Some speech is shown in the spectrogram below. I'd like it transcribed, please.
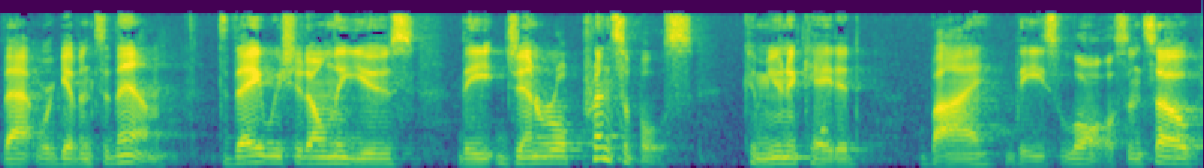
that were given to them. Today, we should only use the general principles communicated by these laws. And so,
